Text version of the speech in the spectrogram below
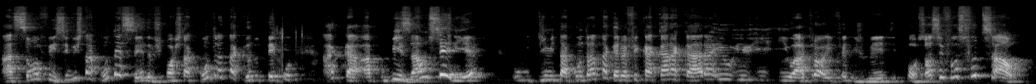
a ação ofensiva está acontecendo, o esporte está contra-atacando o tempo. A, o bizarro seria o time está contra-atacando, vai ficar cara a cara e, e, e o árbitro, infelizmente, pô, só se fosse futsal.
